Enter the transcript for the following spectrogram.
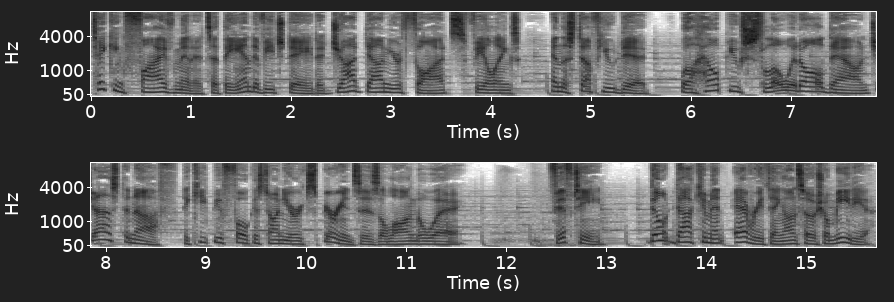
Taking five minutes at the end of each day to jot down your thoughts, feelings, and the stuff you did will help you slow it all down just enough to keep you focused on your experiences along the way. 15. Don't document everything on social media.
